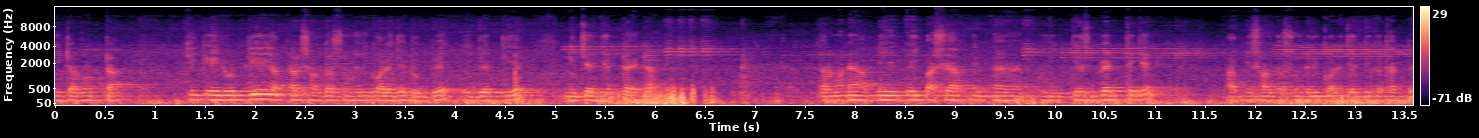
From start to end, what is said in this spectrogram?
এইটা রোডটা ঠিক এই রোড দিয়েই আপনার সর্দার সুন্দরী কলেজে ঢুকবে, এই গেট দিয়ে, নিচের গেটটা এটা। তার মানে আপনি এই পাশে আপনি গেস্ট বেড থেকে আপনি সর্দার সুন্দরী কলেজের দিকে থাকবে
